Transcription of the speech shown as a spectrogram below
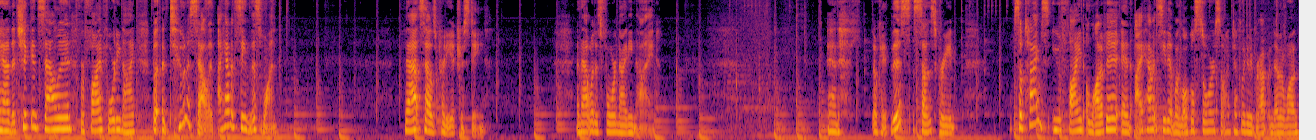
and a chicken salad for $5.49, but a tuna salad. I haven't seen this one. That sounds pretty interesting. And that one is $4.99. And okay, this sunscreen sometimes you find a lot of it and I haven't seen it at my local store so I'm definitely to grab another one.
